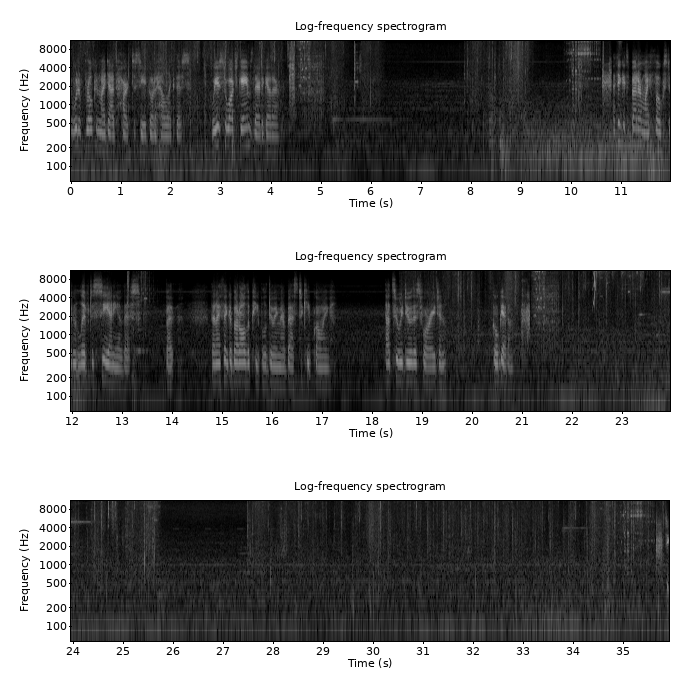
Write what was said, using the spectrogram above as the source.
It would have broken my dad's heart to see it go to hell like this. We used to watch games there together. I think it's better my folks didn't live to see any of this. But then I think about all the people doing their best to keep going. That's who we do this for, Agent. Go get him.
